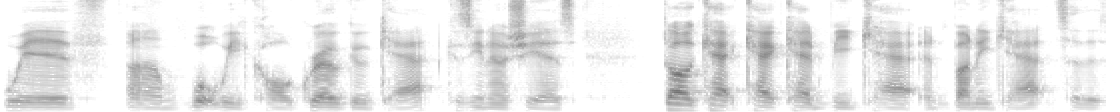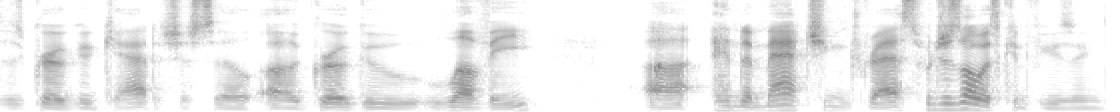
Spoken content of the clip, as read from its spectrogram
with um, what we call Grogu Cat, because you know she has dog cat, cat cat, bee cat, and bunny cat. So this is Grogu Cat. It's just a, a Grogu lovey. Uh, and a matching dress, which is always confusing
